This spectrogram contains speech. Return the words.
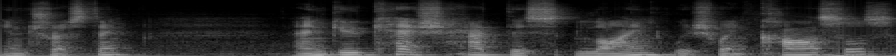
interesting. And Gukesh had this line which went castles.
